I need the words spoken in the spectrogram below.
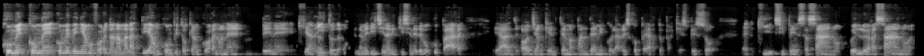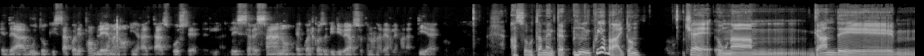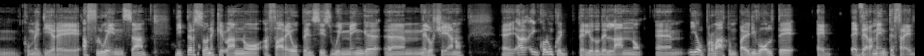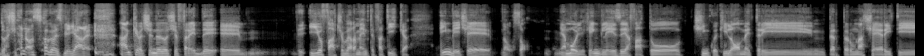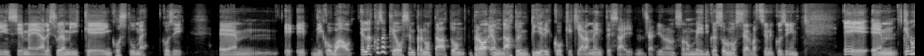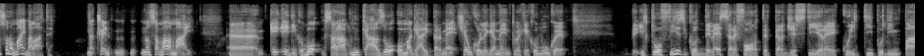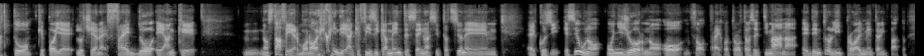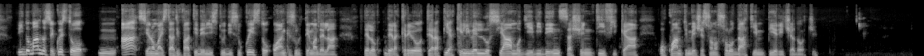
come, come, come, veniamo fuori da una malattia è un compito che ancora non è bene chiarito dalla medicina di chi se ne deve occupare e oggi anche in tema pandemico l'ha riscoperto perché spesso eh, chi si pensa sano, quello era sano ed ha avuto chissà quale problema, no? in realtà forse l'essere sano è qualcosa di diverso che non avere le malattie. Ecco. Assolutamente. Qui a Brighton c'è una um, grande, um, come dire, affluenza di persone che vanno a fare open sea swimming um, nell'oceano, eh, in qualunque periodo dell'anno. Eh, io ho provato un paio di volte, è è veramente freddo, cioè non so come spiegare, anche facendo le docce fredde eh, io faccio veramente fatica e invece, non lo so, mia moglie che è inglese ha fatto 5 km per, per una charity insieme alle sue amiche in costume, così. Ehm, e, e, dico wow. E la cosa che ho sempre notato, però è un dato empirico che chiaramente sai, cioè io non sono un medico, è solo un'osservazione così, è ehm, che non sono mai malate cioè non si ammala mai. Eh, e, e, dico, boh, sarà un caso o magari per me c'è un collegamento, perché comunque il tuo fisico deve essere forte per gestire quel tipo di impatto, che poi è, l'oceano è freddo e anche mh, non sta fermo, no? E quindi anche fisicamente sei in una situazione eh, così. E se uno ogni giorno o, non so, 3-4 volte alla settimana è dentro lì, probabilmente ha un impatto. Mi domando se questo, mh, A, siano mai stati fatti degli studi su questo o anche sul tema della, dello, della creoterapia, a che livello siamo di evidenza scientifica o quanto invece sono solo dati empirici ad oggi?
